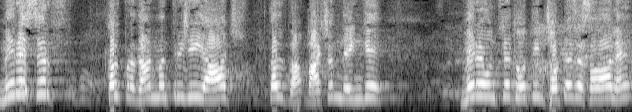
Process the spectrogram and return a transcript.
मेरे सिर्फ़, कल प्रधानमंत्री जी आज, कल भाषण देंगे। मेरे उनसे दो तीन छोटे से सवाल हैं।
